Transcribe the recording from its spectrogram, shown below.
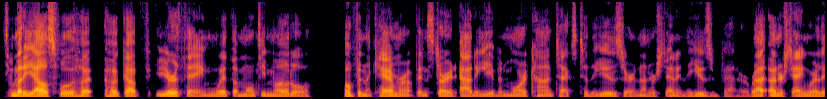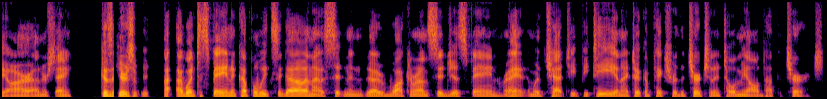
somebody else will hook, hook up your thing with a multimodal open the camera up and start adding even more context to the user and understanding the user better right? Understanding where they are understanding because here's I, went to spain a couple weeks ago and i was sitting and uh, walking around Sitges spain right and with chat gpt and i took a picture of the church and it told me all about the church.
